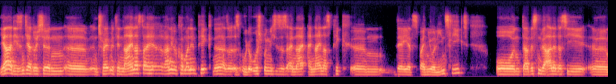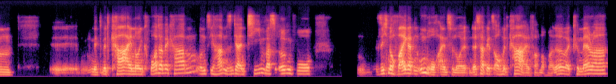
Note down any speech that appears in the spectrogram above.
Ja, die sind ja durch den, äh, Trade mit den Niners da rangekommen an den Pick. Ne? Also es, oder ursprünglich ist es ein, ein Niners-Pick, ähm, der jetzt bei New Orleans liegt. Und da wissen wir alle, dass sie ähm, äh, mit, mit K einen neuen Quarterback haben. Und sie haben, sind ja ein Team, was irgendwo sich noch weigert, einen Umbruch einzuläuten. Deshalb jetzt auch mit K einfach nochmal. Ne? Weil Camara,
